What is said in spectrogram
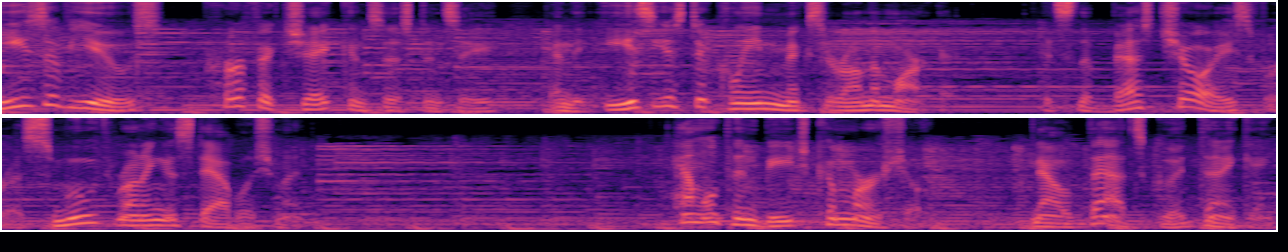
Ease of use, perfect shake consistency, and the easiest to clean mixer on the market. It's the best choice for a smooth running establishment. Hamilton Beach Commercial. Now that's good thinking.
